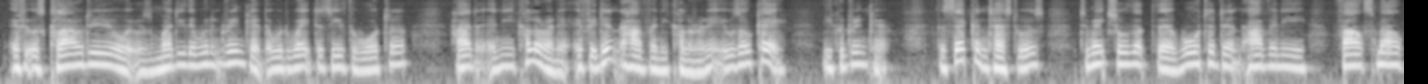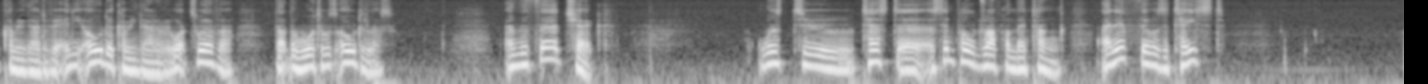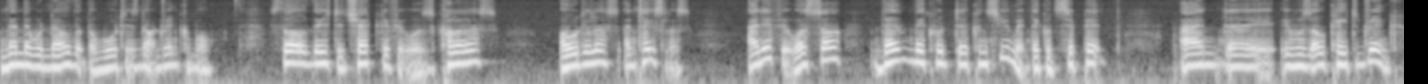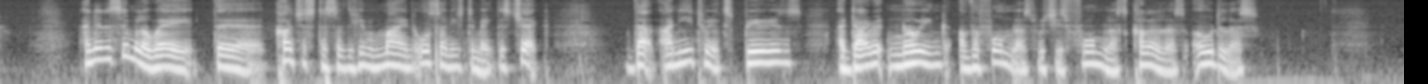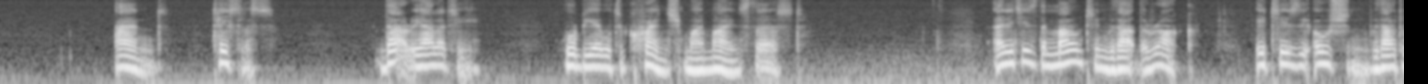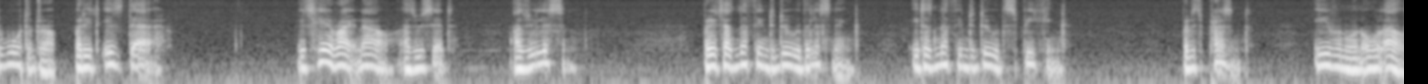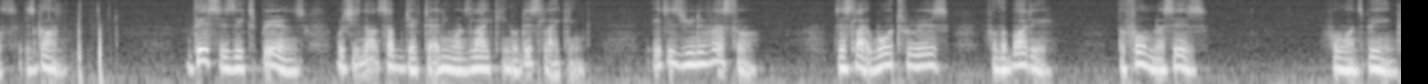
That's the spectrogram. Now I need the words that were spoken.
If it was cloudy or it was muddy, they wouldn't drink it. They would wait to see if the water had any color in it. If it didn't have any color in it, it was okay. You could drink it. The second test was to make sure that the water didn't have any foul smell coming out of it, any odor coming out of it whatsoever, that the water was odorless. And the third check was to test a, a simple drop on their tongue. And if there was a taste, then they would know that the water is not drinkable. So they used to check if it was colorless, odorless, and tasteless. And if it was so, then they could uh, consume it. They could sip it, and uh, it was okay to drink. And in a similar way, the consciousness of the human mind also needs to make this check that I need to experience a direct knowing of the formless, which is formless, colorless, odorless, and tasteless. That reality will be able to quench my mind's thirst. And it is the mountain without the rock. It is the ocean without a water drop, but it is there. It's here right now as we sit, as we listen. But it has nothing to do with the listening. It has nothing to do with speaking. But it's present, even when all else is gone. This is the experience which is not subject to anyone's liking or disliking. It is universal. Just like water is for the body, the formless is for one's being.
